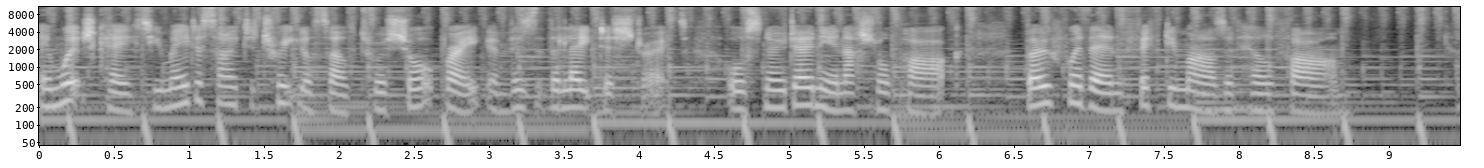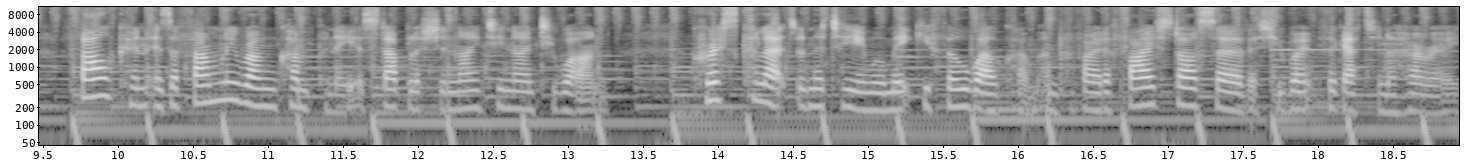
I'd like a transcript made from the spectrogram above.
In which case, you may decide to treat yourself to a short break and visit the Lake District or Snowdonia National Park, both within 50 miles of Hill Farm. Falcon is a family run company established in 1991. Chris Collette and the team will make you feel welcome and provide a five star service you won't forget in a hurry.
